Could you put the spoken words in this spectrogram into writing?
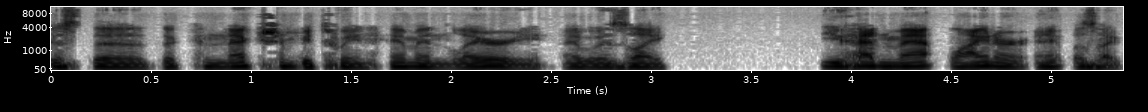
just the the connection between him and Larry, it was like you had Matt Leinart, and it was like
